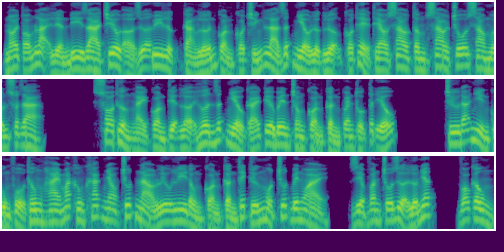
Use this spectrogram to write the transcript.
nói tóm lại liền đi ra chiêu ở giữa uy lực càng lớn còn có chính là rất nhiều lực lượng có thể theo sao tâm sao chỗ sao muốn xuất ra. So thường ngày còn tiện lợi hơn rất nhiều cái kia bên trong còn cần quen thuộc tất yếu. Chứ đã nhìn cùng phổ thông hai mắt không khác nhau chút nào lưu ly đồng còn cần thích đứng một chút bên ngoài, diệp văn chỗ dựa lớn nhất, võ công,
